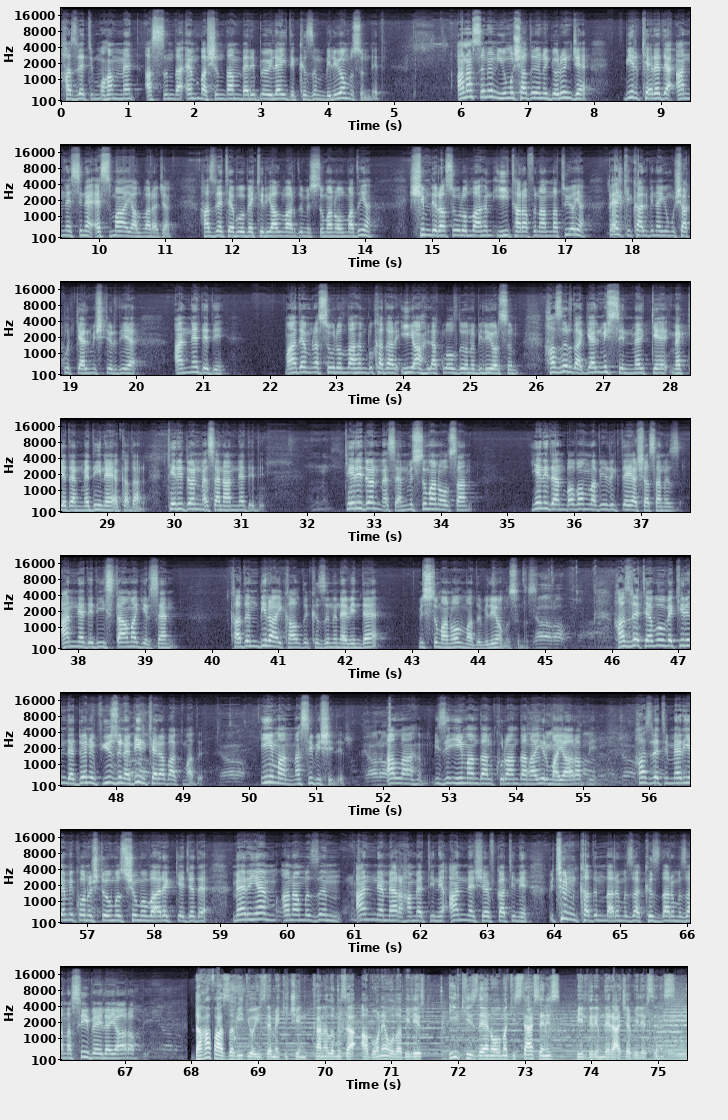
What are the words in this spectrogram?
Hazreti Muhammed aslında en başından beri böyleydi kızım biliyor musun dedi. Anasının yumuşadığını görünce bir kere de annesine Esma yalvaracak. Hazreti Ebu Bekir yalvardı Müslüman olmadı ya. Şimdi Resulullah'ın iyi tarafını anlatıyor ya. Belki kalbine yumuşaklık gelmiştir diye. Anne dedi Madem Resulullah'ın bu kadar iyi ahlaklı olduğunu biliyorsun. Hazır da gelmişsin Mekke, Mekke'den Medine'ye kadar. Geri dönmesen anne dedi. Geri dönmesen Müslüman olsan yeniden babamla birlikte yaşasanız anne dedi İslam'a girsen kadın bir ay kaldı kızının evinde Müslüman olmadı biliyor musunuz? Ya Rab. Hazreti Ebu Bekir'in de dönüp yüzüne bir kere bakmadı. İman nasip işidir. Allah'ım bizi imandan, Kur'an'dan ayırma ya Rabbi. Hazreti Meryem'i konuştuğumuz şu mübarek gecede Meryem anamızın anne merhametini, anne şefkatini bütün kadınlarımıza, kızlarımıza nasip eyle ya Rabbi. Daha fazla video izlemek için kanalımıza abone olabilir, ilk izleyen olmak isterseniz bildirimleri açabilirsiniz.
